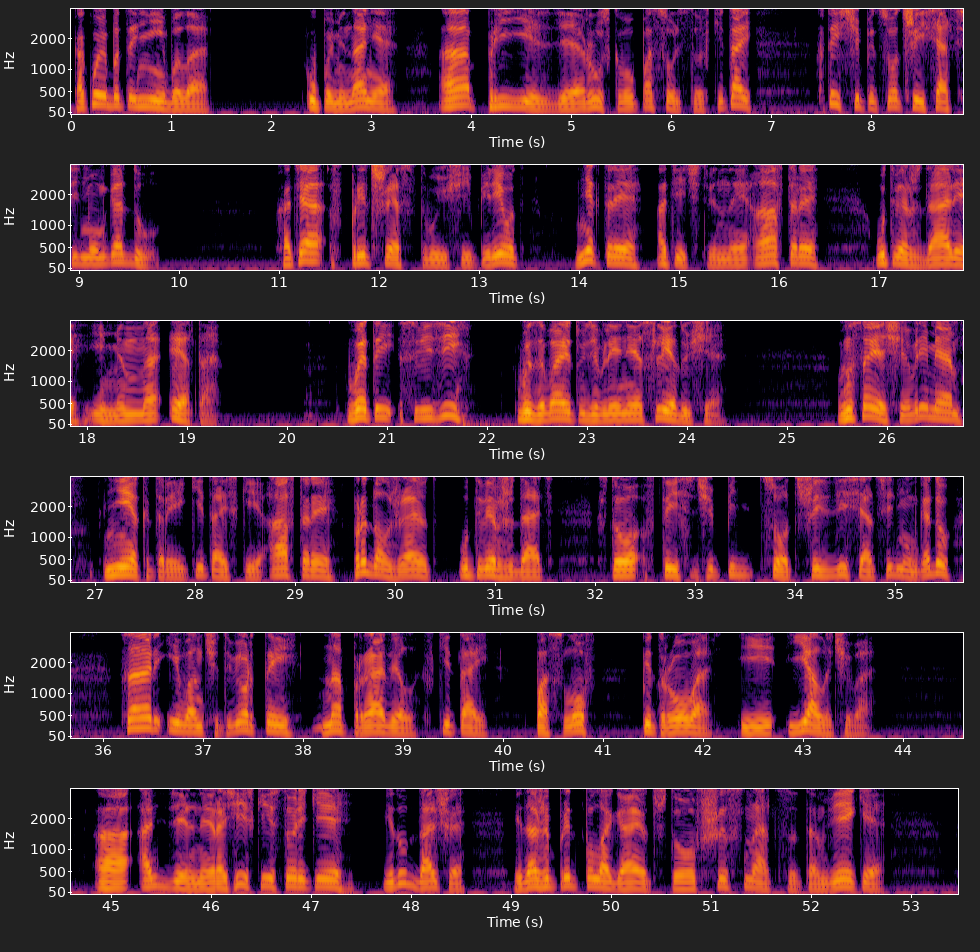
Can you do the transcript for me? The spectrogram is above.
какое бы то ни было упоминание о приезде русского посольства в Китай в 1567 году, хотя в предшествующий период некоторые отечественные авторы утверждали именно это. В этой связи вызывает удивление следующее. В настоящее время некоторые китайские авторы продолжают утверждать, что в 1567 году царь Иван IV направил в Китай послов Петрова и Ялычева. А отдельные российские историки идут дальше и даже предполагают, что в XVI веке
